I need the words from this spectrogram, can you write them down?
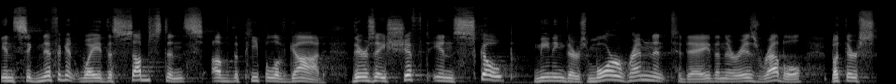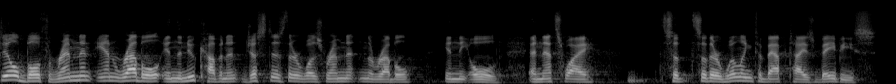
in significant way the substance of the people of God. There's a shift in scope, meaning there's more remnant today than there is rebel, but there's still both remnant and rebel in the new covenant, just as there was remnant and the rebel in the old. And that's why, so, so they're willing to baptize babies,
